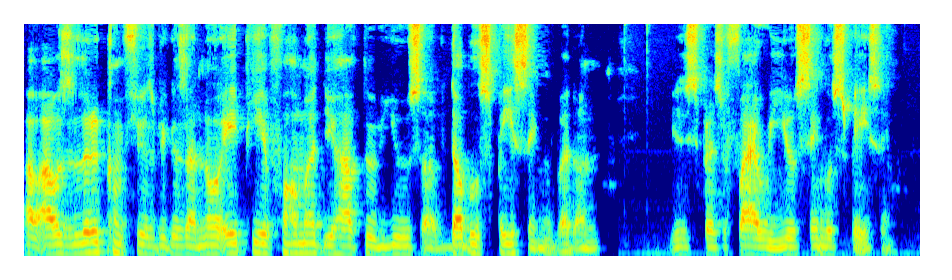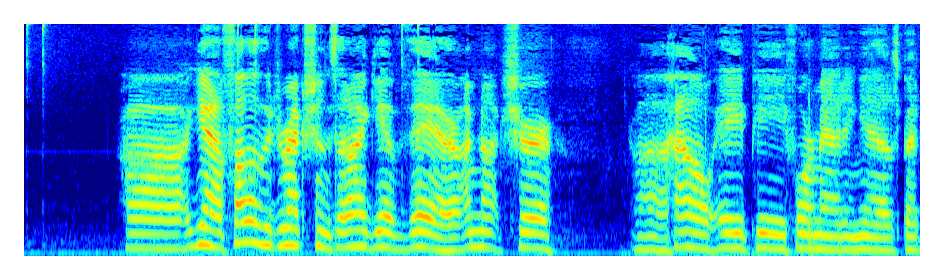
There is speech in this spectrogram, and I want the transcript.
I, I was a little confused because I know APA format, you have to use uh, double spacing, but um, you specify we use single spacing. Uh, yeah, follow the directions that I give there. I'm not sure uh, how AP formatting is, but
